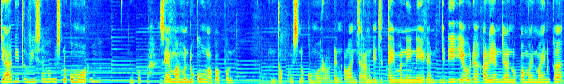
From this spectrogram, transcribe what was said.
jadi tuh bisa sama Wisnu Kumoro nggak apa-apa. Saya mah mendukung apa pun untuk Wisnu Kumoro dan kelancaran gadgetainment ini ya kan? Jadi ya udah kalian jangan lupa main-main ke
